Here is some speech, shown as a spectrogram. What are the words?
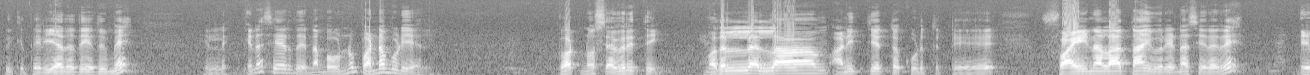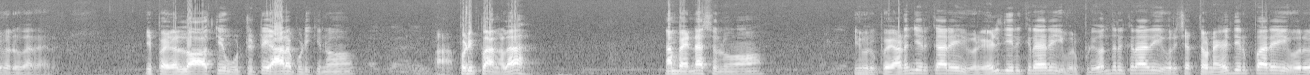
இதுக்கு தெரியாதது எதுவுமே இல்லை. என்ன செய்யறது? நம்ம ஒன்றும் பண்ண முடியாது. காட் நோஸ் எவ்ரி திங் முதல்ல எல்லாம் அனித்தியத்தை கொடுத்துட்டு ஃபைனலாக தான் இவர் என்ன செய்கிறாரு இவர் வர்றாரு. இப்போ எல்லாத்தையும் விட்டுட்டு யாரை பிடிக்கணும்? பிடிப்பாங்களா? நம்ம என்ன சொல்லுவோம்? இவர் போய் அடைஞ்சிருக்காரு இவர் எழுதியிருக்கிறாரு இவர் இப்படி வந்திருக்கிறாரு இவர் செத்தவனை எழுதியிருப்பார் இவர்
